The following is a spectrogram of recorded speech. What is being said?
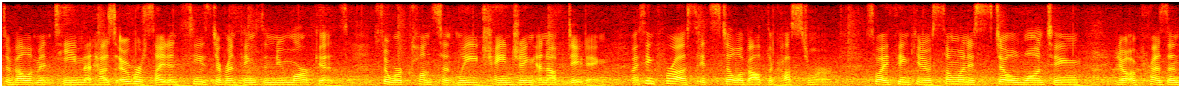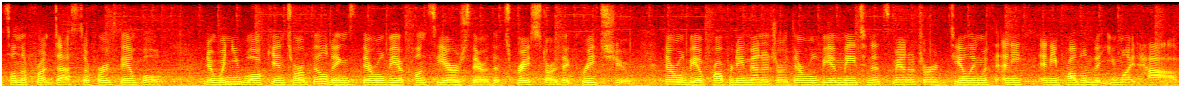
development team that has oversight and sees different things in new markets. So we're constantly changing and updating. I think for us, it's still about the customer. So I think you know someone is still wanting you know a presence on the front desk. So for example, you know, when you walk into our buildings, there will be a concierge there that's Greystar that greets you. There will be a property manager. There will be a maintenance manager dealing with any any problem that you might have.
